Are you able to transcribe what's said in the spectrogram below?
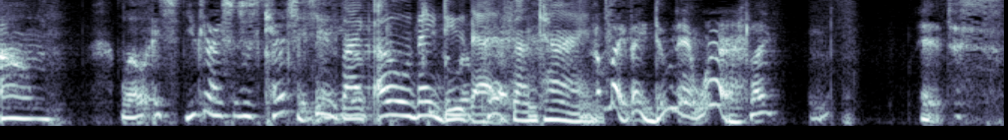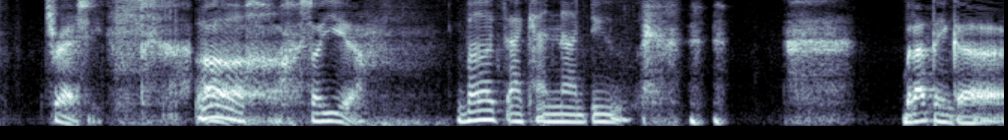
um, well, it's you guys should just catch it. she's you like, know, oh, they do that pet." sometimes. I'm like, they do that where? Like, it just trashy. Uh, so yeah, Bugs I cannot do. but I think uh,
